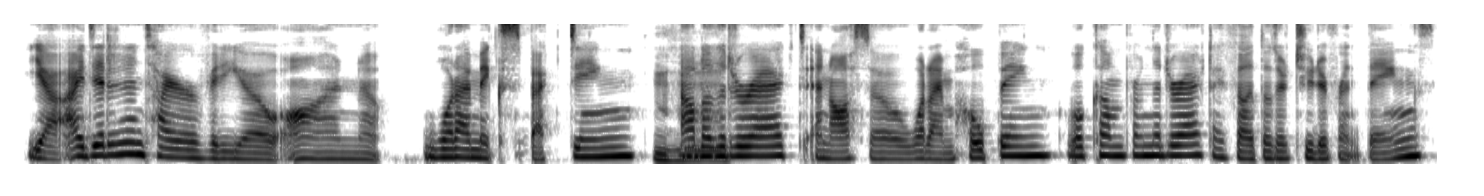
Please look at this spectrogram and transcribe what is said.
Yeah, I did an entire video on what I'm expecting out of the direct and also what I'm hoping will come from the direct. I feel like those are two different things.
